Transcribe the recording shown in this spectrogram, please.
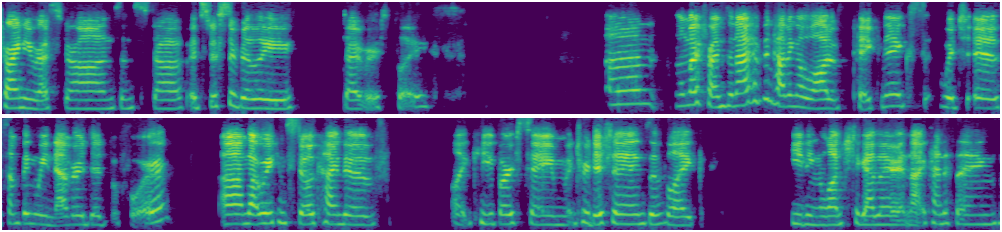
try new restaurants and stuff. It's just a really diverse place. Um, well, my friends and I have been having a lot of picnics, which is something we never did before. Um, that we can still kind of like keep our same traditions of like eating lunch together and that kind of thing.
